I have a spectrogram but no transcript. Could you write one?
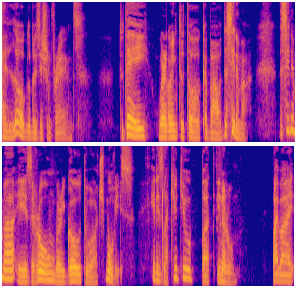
Hello, globalization friends. Today we're going to talk about the cinema. The cinema is a room where you go to watch movies. It is like YouTube, but in a room. Bye bye.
